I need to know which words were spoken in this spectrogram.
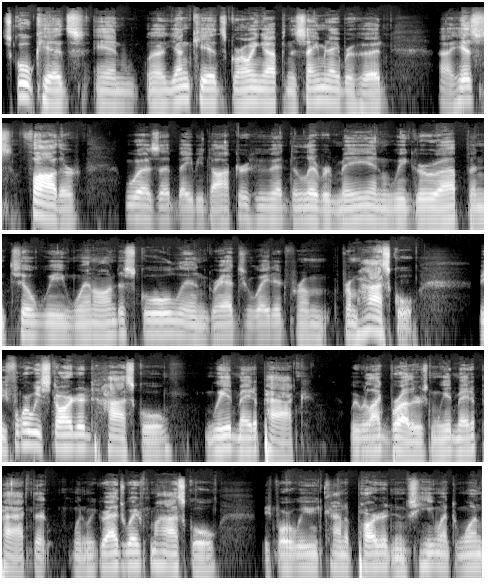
school kids and uh, young kids growing up in the same neighborhood. Uh, his father was a baby doctor who had delivered me, and we grew up until we went on to school and graduated from, from high school. Before we started high school, we had made a pact. We were like brothers, and we had made a pact that when we graduated from high school, before we kind of parted, and he went to one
